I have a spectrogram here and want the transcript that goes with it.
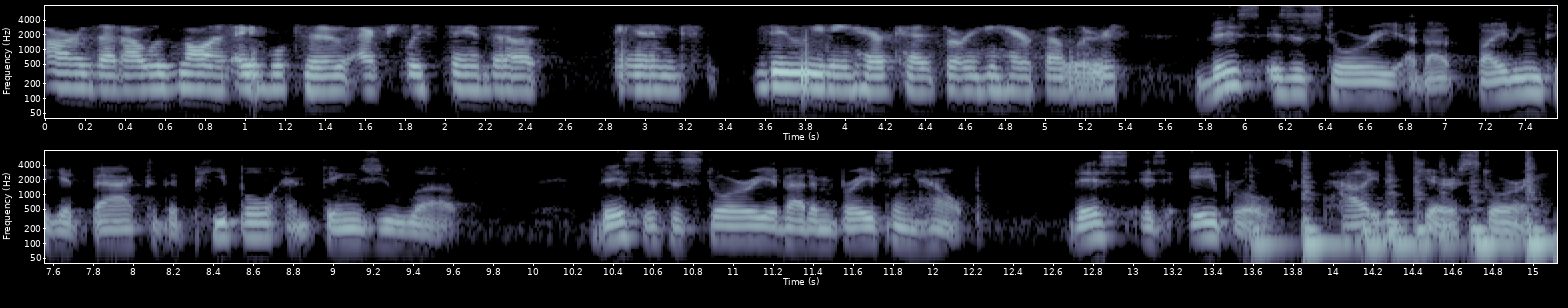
tired that I was not able to actually stand up and do any haircuts or any hair colors. This is a story about fighting to get back to the people and things you love. This is a story about embracing help. This is April's palliative care story.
